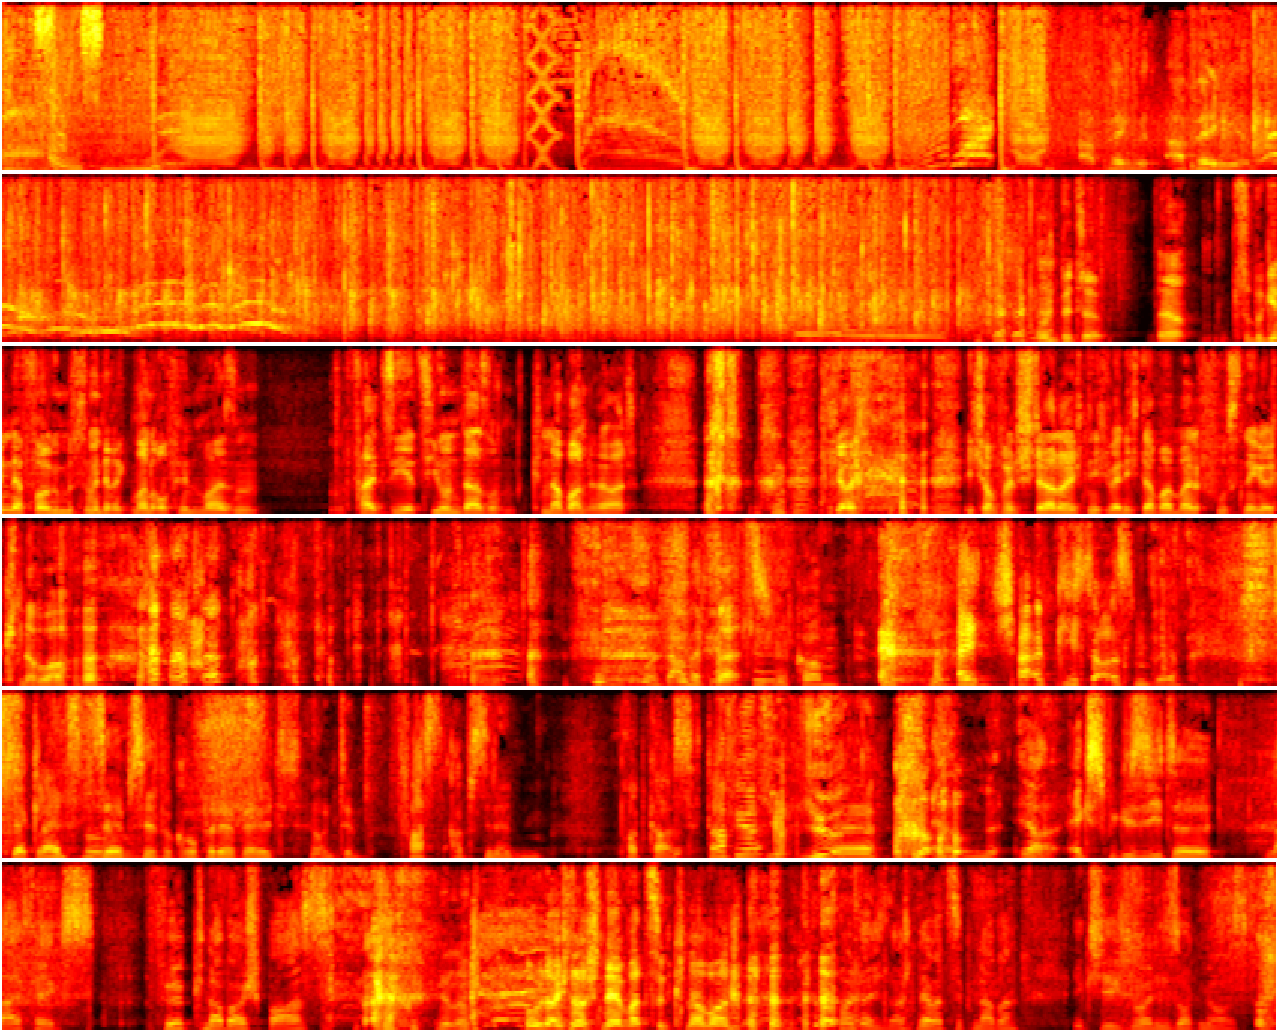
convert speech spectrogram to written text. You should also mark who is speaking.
Speaker 1: Außenwelle.
Speaker 2: Abhängen mit Abhängen.
Speaker 3: Und bitte, ja, zu Beginn der Folge müssen wir direkt mal darauf hinweisen, falls ihr jetzt hier und da so ein Knabbern hört. ich hoffe, es stört euch nicht, wenn ich dabei meine Fußnägel knabber.
Speaker 2: Und damit herzlich willkommen bei Junkies aus dem Web, der kleinsten Selbsthilfegruppe der Welt und dem fast abstinenten Podcast. Dafür Äh, ähm, ja, exquisite Lifehacks für Knabberspaß.
Speaker 3: genau. Holt euch noch schnell was zu knabbern.
Speaker 2: Holt euch noch schnell was zu knabbern. Ich schicke mal die Socken aus.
